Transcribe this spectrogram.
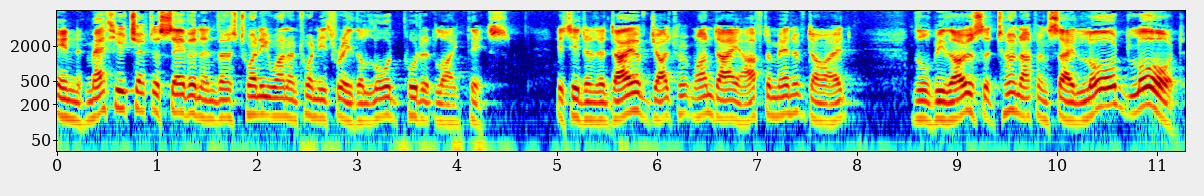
In Matthew chapter 7 and verse 21 and 23, the Lord put it like this He said, In a day of judgment, one day after men have died, there will be those that turn up and say, Lord, Lord,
